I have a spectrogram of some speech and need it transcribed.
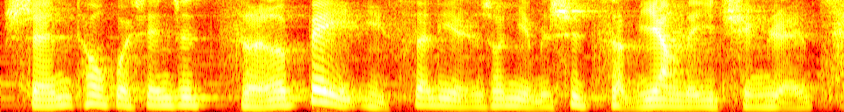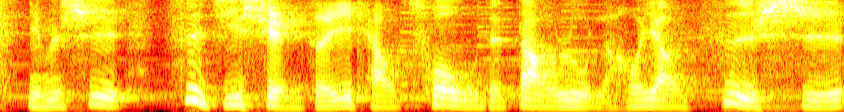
神透过先知责备以色列人说：“你们是怎么样的一群人？你们是自己选择一条错误的道路，然后要自食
